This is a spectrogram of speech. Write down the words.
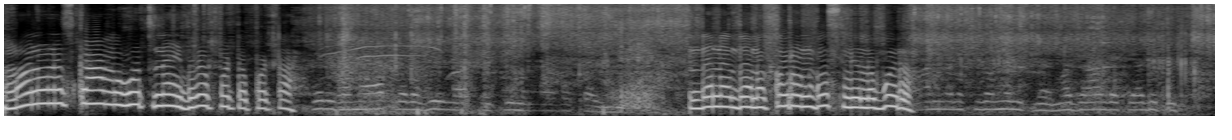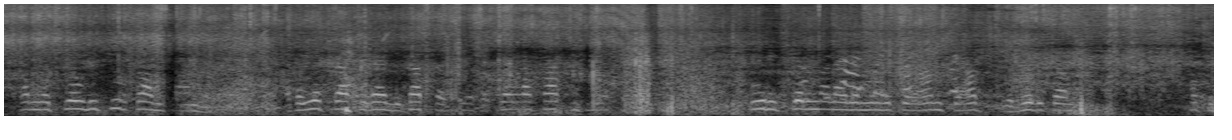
म्हणूनच काम होत नाही ग पटापटा. दना दना करून बसलेलं बरं. आता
